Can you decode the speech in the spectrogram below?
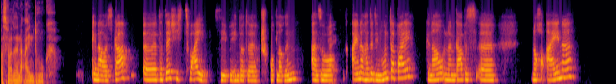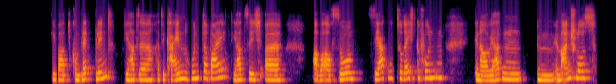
Was war dein Eindruck? Genau, es gab äh, tatsächlich zwei sehbehinderte Sportlerinnen. Also okay. eine hatte den Hund dabei, genau, und dann gab es äh, noch eine, die war komplett blind die hatte, hatte keinen Hund dabei. Die hat sich äh, aber auch so sehr gut zurechtgefunden. Genau, wir hatten im, im Anschluss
